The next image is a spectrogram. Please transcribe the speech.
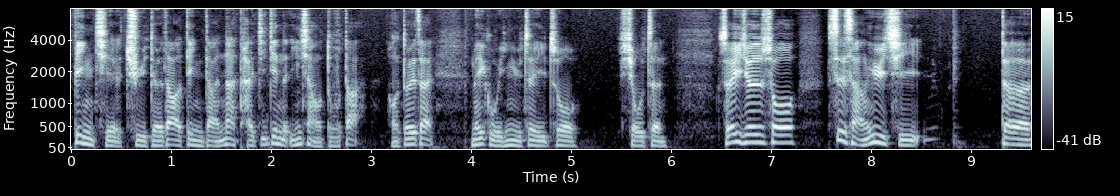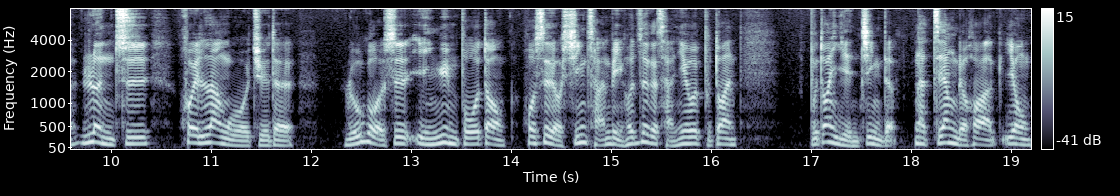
并且取得到订单，那台积电的影响有多大？好，都会在美股盈余这一做修正。所以就是说，市场预期的认知会让我觉得，如果是营运波动，或是有新产品，或这个产业会不断不断演进的，那这样的话，用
